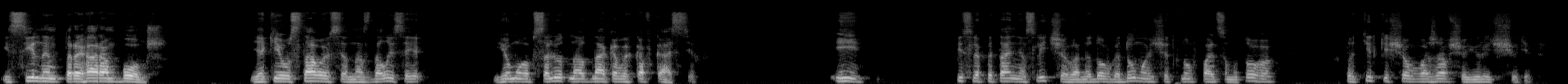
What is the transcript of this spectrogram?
і сильним перегаром бомж, який уставився на здалися йому абсолютно однакових кавказців. І після питання слідчого, недовго думаючи, ткнув пальцем у того, хто тільки що вважав, що Юрій щутить.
